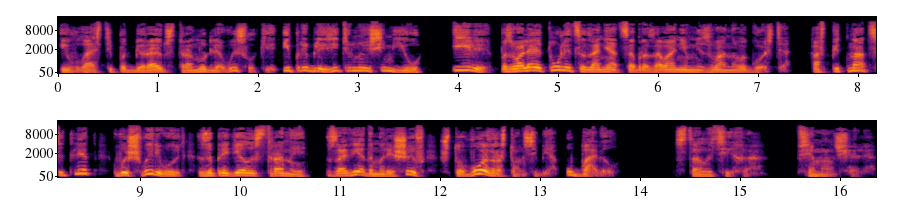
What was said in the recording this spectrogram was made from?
И власти подбирают страну для высылки и приблизительную семью, или позволяют улице заняться образованием незваного гостя, а в 15 лет вышвыривают за пределы страны, заведомо решив, что возраст он себе убавил. Стало тихо. Все молчали.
